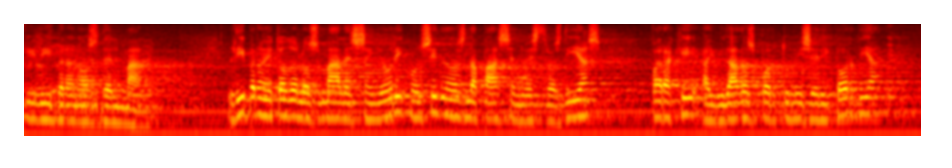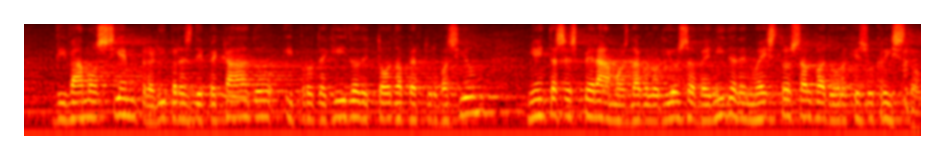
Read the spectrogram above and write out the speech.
y líbranos del mal. Líbranos de todos los males, Señor, y concédenos la paz en nuestros días, para que, ayudados por tu misericordia, vivamos siempre libres de pecado y protegidos de toda perturbación, mientras esperamos la gloriosa venida de nuestro Salvador Jesucristo.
